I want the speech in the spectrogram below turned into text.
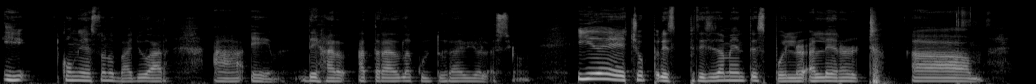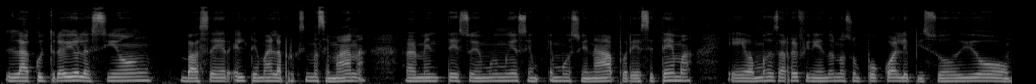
Y con esto nos va a ayudar a eh, dejar atrás la cultura de violación. Y de hecho, precisamente, spoiler alert, la cultura de violación va a ser el tema de la próxima semana. Realmente estoy muy, muy emocionada por ese tema. Eh, vamos a estar refiriéndonos un poco al episodio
